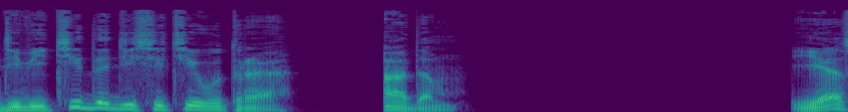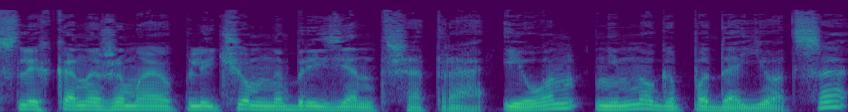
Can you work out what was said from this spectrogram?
девяти до десяти утра. Адам. Я слегка нажимаю плечом на брезент шатра, и он немного подается,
